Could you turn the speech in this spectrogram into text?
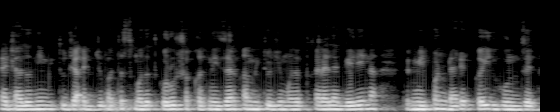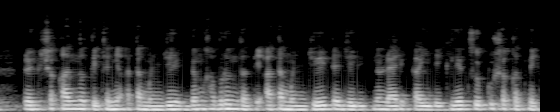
त्या जादूने मी तुझी अजिबातच मदत करू शकत नाही. जर का मी तुझी मदत करायला गेली ना तर मी पण डायरेक्ट कैद होऊन जाईल. प्रेक्षकांना त्याच्याने आता मंजिरी एकदम घाबरून जाते. आता मंजिरी त्या जेलीतनं डायरेक्ट काही देखील एक सुटू शकत नाही.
